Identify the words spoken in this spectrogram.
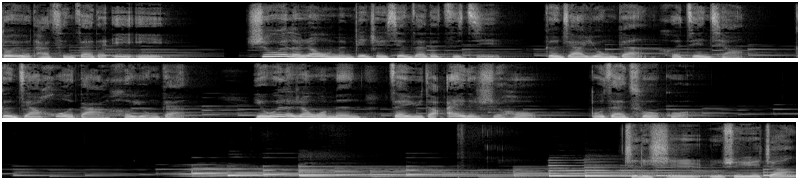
都有它存在的意义，是为了让我们变成现在的自己，更加勇敢和坚强，更加豁达和勇敢，也为了让我们在遇到爱的时候，不再错过。这里是如水乐章，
